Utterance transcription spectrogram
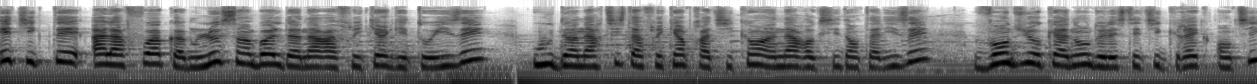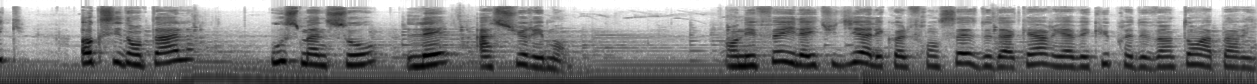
étiqueté à la fois comme le symbole d'un art africain ghettoisé ou d'un artiste africain pratiquant un art occidentalisé, vendu au canon de l'esthétique grecque antique, occidentale, Ousmane l'est assurément. En effet, il a étudié à l'école française de Dakar et a vécu près de 20 ans à Paris.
